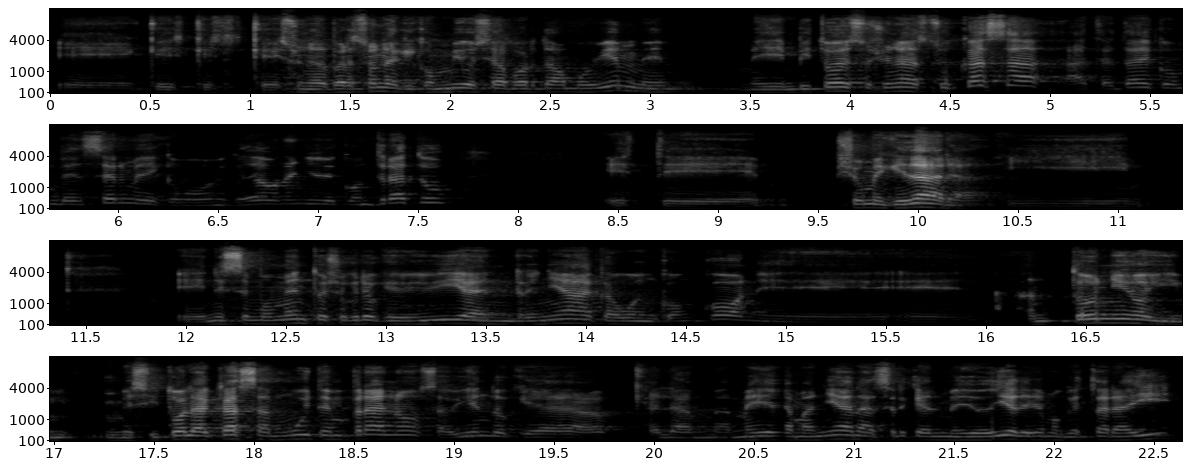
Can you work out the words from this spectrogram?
que, es una persona que conmigo se ha portado muy bien, me, me invitó a desayunar a su casa a tratar de convencerme de que como me quedaba un año de contrato, este, yo me quedara. Y en ese momento yo creo que vivía en Reñaca o en Concón, eh, eh, Antonio, y me citó a la casa muy temprano, sabiendo que a, la media mañana, cerca del mediodía, teníamos que estar ahí.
